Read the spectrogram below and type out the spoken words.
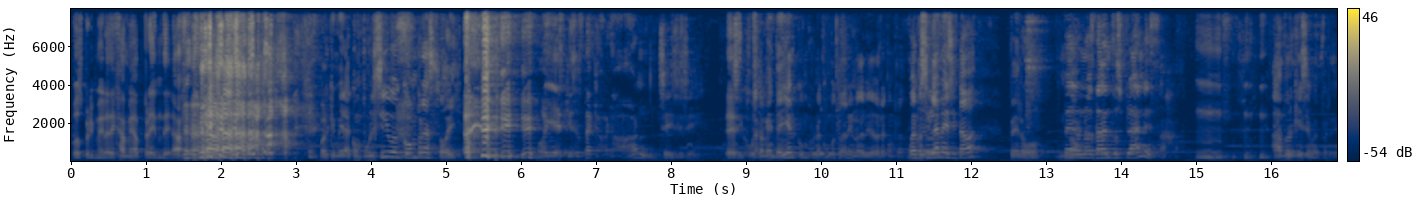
Pues primero déjame aprender. Porque mira, compulsivo en compras soy. Oye, es que eso está cabrón. Sí, sí, sí. Sí, justamente ayer compré una computadora y no debía haberla comprado. Bueno, sí la necesitaba, pero. Pero no, no. estaba en tus planes. Ah, porque se me perdió.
